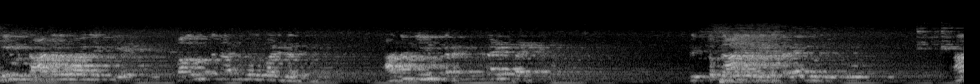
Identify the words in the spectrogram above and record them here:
ನೀವು ಸಾಧನೆ ಮಾಡಲಿಕ್ಕೆ ಭಗವಂತನ ಅನುಭವ ಮಾಡಿದ್ದಾರೆ ಅದು ನೀವು ಕರೆಕ್ಟಾಗಿ ಪ್ರಯತ್ನ. ಬಿಟ್ಟು ಪ್ರಾಣಿಗಳಿಗೆ ತಡೆಗಟ್ಟಬೇಕು ಆ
